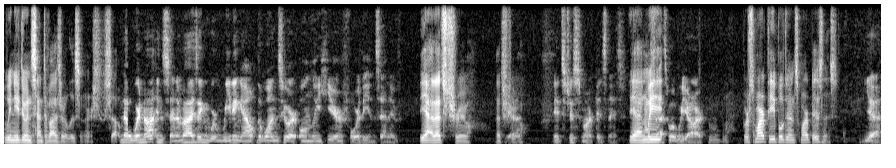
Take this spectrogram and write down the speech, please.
we need to incentivize our listeners. So, No, we're not incentivizing. We're weeding out the ones who are only here for the incentive. yeah, that's true. That's Yeah. true. It's just smart business. Yeah, and we That's what we are. we're smart people doing smart business. Yeah.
